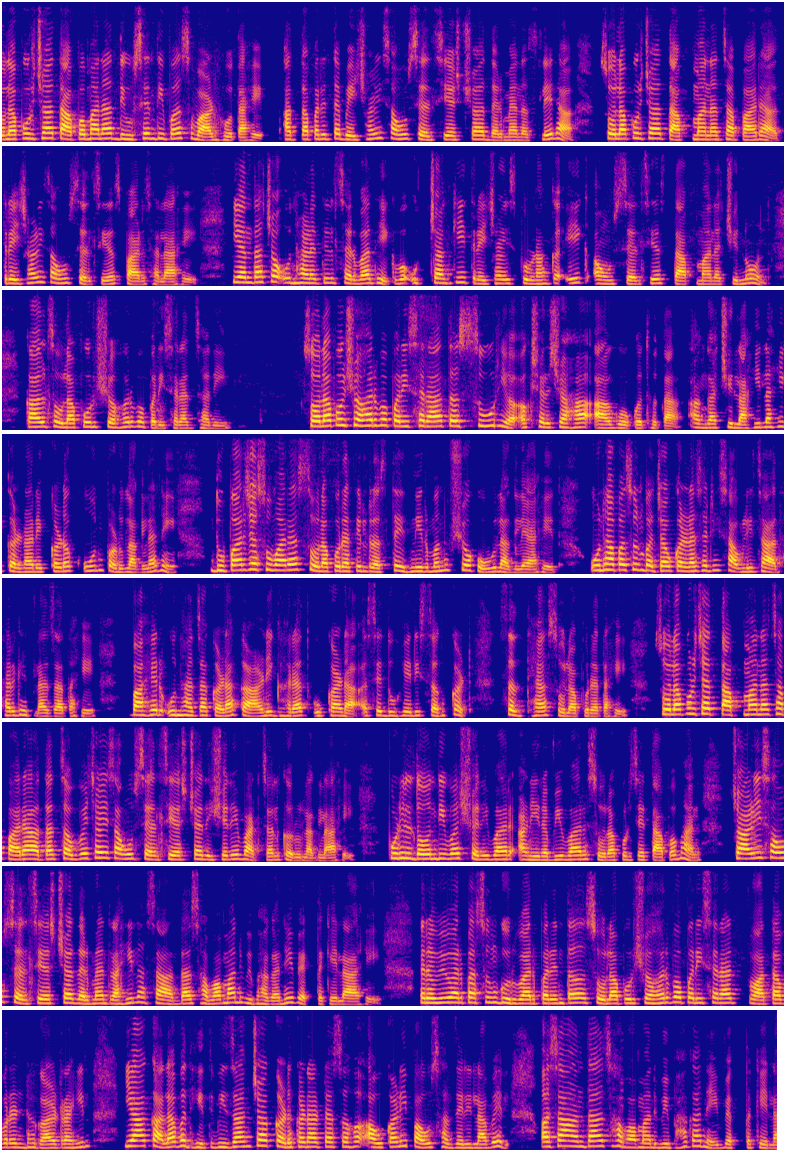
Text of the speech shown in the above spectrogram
सोलापूरच्या तापमानात दिवसेंदिवस वाढ होत आहे. आतापर्यंत बेचाळीस अंश सेल्सिअसच्या दरम्यान असलेला सोलापूरच्या तापमानाचा पारा त्रेचाळीस अंश सेल्सिअस पार झाला आहे. यंदाच्या उन्हाळ्यातील सर्वाधिक व उच्चांकी त्रेचाळीस पूर्णांक एक अंश सेल्सिअस तापमानाची नोंद काल सोलापूर शहर व परिसरात झाली. सोलापूर शहर व परिसरात सूर्य अक्षरशः आग ओकत होता. अंगाची लाही लाही करणारे कडक ऊन पडू लागल्याने दुपारच्या सुमारास सोलापुरातील रस्ते निर्मनुष्य होऊ लागले आहेत. उन्हापासून बचाव करण्यासाठी सावलीचा आधार घेतला जात आहे. बाहेर उन्हाचा कडाका आणि घरात उकाडा असे दुहेरी संकट सध्या सोलापुरात आहे. सोलापूरच्या तापमानाचा पारा आता चव्वेचाळीस अंश सेल्सिअसच्या दिशेने वाटचाल करू लागला आहे. पुढील दोन दिवस शनिवार आणि रविवार सोलापूरचे तापमान चाळीस अंश सेल्सिअसच्या दरम्यान राहील असा अंदाज हवामान विभागाने व्यक्त केला आहे. रविवारपासून गुरुवारपर्यंत सोलापूर शहर व परिसरात वातावरण ढगाळ राहील. या कालावधीत विजांच्या कडकडाटासह अवकाळी पाऊस हजेरी लावेल असा अंदाज हवामान विभागाने व्यक्त केला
